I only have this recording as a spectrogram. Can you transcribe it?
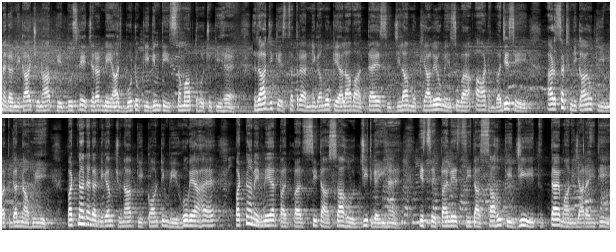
नगर निकाय चुनाव के दूसरे चरण में आज वोटों की गिनती समाप्त हो चुकी है। राज्य के सत्रह निगमों के अलावा तेईस जिला मुख्यालयों में सुबह आठ बजे से अड़सठ निकायों की मतगणना हुई। पटना नगर निगम चुनाव की काउंटिंग भी हो गया है। पटना में मेयर पद पर सीता साहू जीत गई हैं। इससे पहले सीता साहू की जीत तय मानी जा रही थी।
